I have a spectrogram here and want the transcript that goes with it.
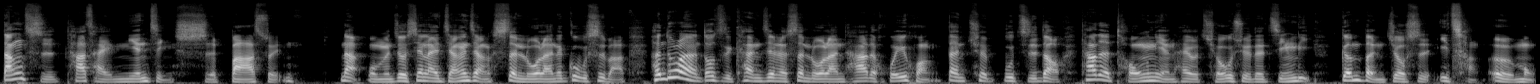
当时他才年仅十八岁。那我们就先来讲一讲圣罗兰的故事吧。很多人都只看见了圣罗兰他的辉煌，但却不知道他的童年还有求学的经历，根本就是一场噩梦。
